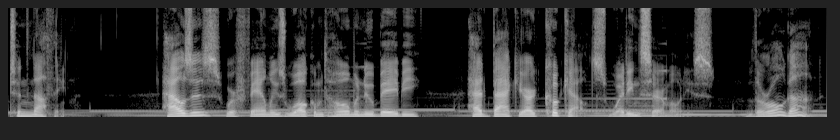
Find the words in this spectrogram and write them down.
to nothing. Houses where families welcomed home a new baby had backyard cookouts, wedding ceremonies. They're all gone.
